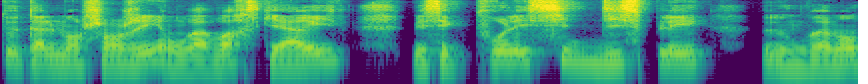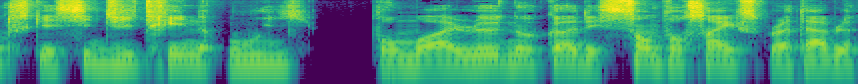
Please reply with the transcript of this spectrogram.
totalement changé, on va voir ce qui arrive, mais c'est que pour les sites display, donc vraiment tout ce qui est site vitrine, oui, pour moi, le no-code est 100% exploitable,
